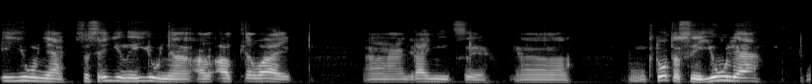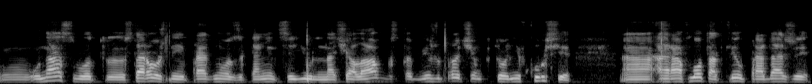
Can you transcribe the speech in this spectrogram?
июня, со середины июня открывает а, границы. А, кто-то с июля. У нас вот осторожные прогнозы конец июля, начало августа. Между прочим, кто не в курсе, Аэрофлот открыл продажи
